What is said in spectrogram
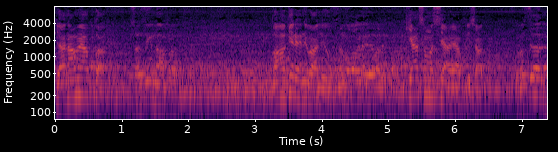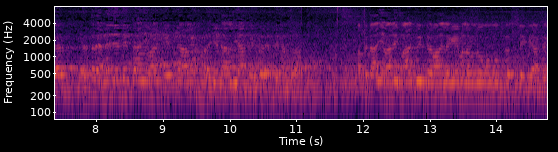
क्या नाम है आपका? सन सिंह नाम साहब कहाँ के रहने वाले हो? रंगबाग रहने वाले साहब क्या समस्या है आपके साथ? समस्या घर घर पर रहने देते पिताजी हमारे खेत में आ गए मरीजे डाल दिया खेत पर रहते हैं हम साहब अब पिताजी हमारी मारपीट करवाने लगे मतलब लोगों को प्लस लेके आके।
